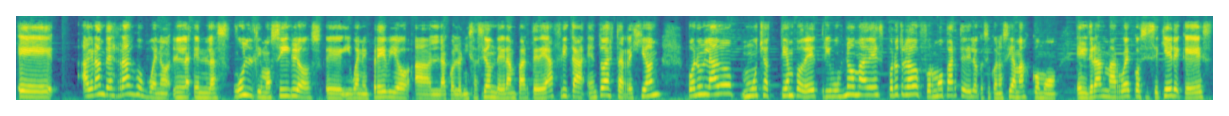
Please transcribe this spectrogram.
Eh, a grandes rasgos, bueno, en, la- en los últimos siglos eh, y bueno, y previo a la colonización de gran parte de África, en toda esta región, por un lado, mucho tiempo de tribus nómades, por otro lado, formó parte de lo que se conocía más como el Gran Marruecos, si se quiere, que es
